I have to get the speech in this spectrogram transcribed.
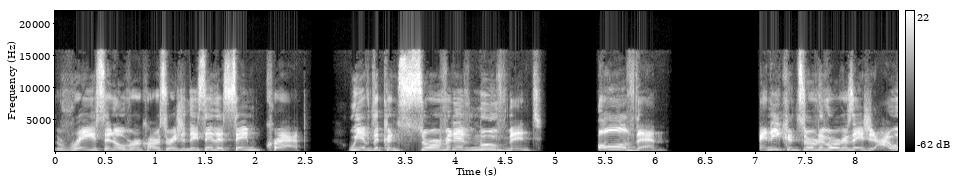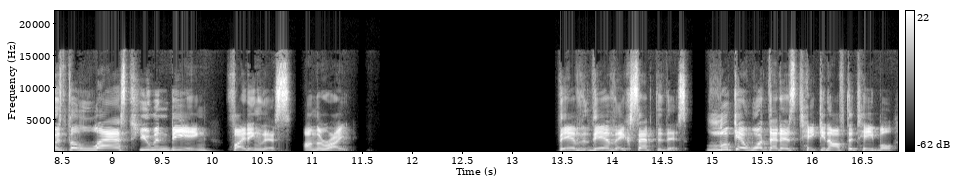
Race and over incarceration, they say the same crap. We have the conservative movement, all of them. Any conservative organization. I was the last human being fighting this on the right. They have they have accepted this. Look at what that has taken off the table.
